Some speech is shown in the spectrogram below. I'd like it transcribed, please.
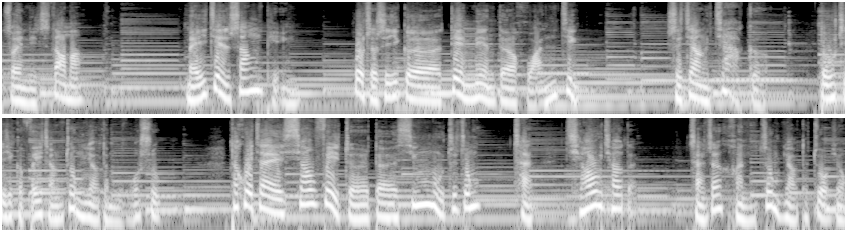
所以你知道吗？每一件商品或者是一个店面的环境，实际上价格都是一个非常重要的魔术，它会在消费者的心目之中产悄悄的产生很重要的作用。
